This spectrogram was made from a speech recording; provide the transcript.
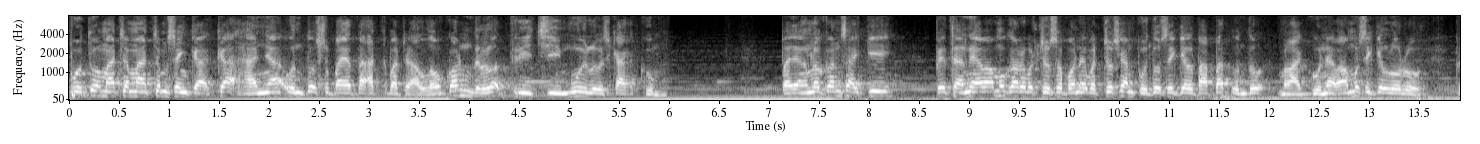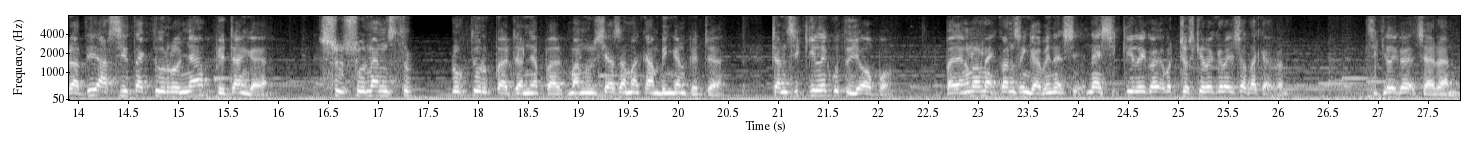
butuh macam-macam sing gak gak hanya untuk supaya taat kepada Allah. Kon ndelok drijimu lho kagum. Bayangno kon saiki bedane awakmu karo wedhus apa? Nek wedhus kan butuh sikil papat untuk melaku nek awakmu sikil loro berarti arsitekturnya beda enggak susunan struktur badannya ba- manusia sama kambing kan beda. Dan sikile kudu ya apa? Bayangno nek kon sing gawe nek, si- nek sikile koyo wedhus kira-kira iso tak gak kon? Sikile koyo jaran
